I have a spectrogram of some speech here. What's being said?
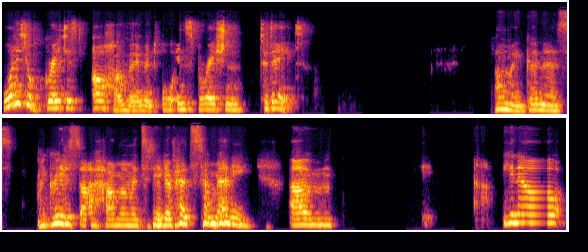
what is your greatest aha moment or inspiration to date? Oh my goodness. My greatest aha moment to date. I've had so many. Um, you know,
